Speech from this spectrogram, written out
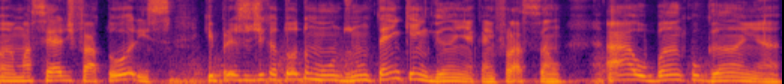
é, uma série de fatores que prejudica todo mundo. Não tem quem ganha com a inflação. Ah, o banco ganha,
